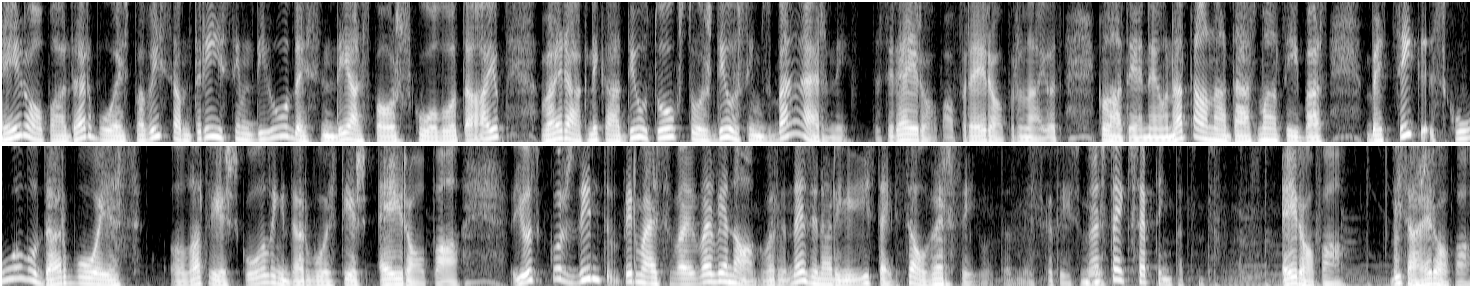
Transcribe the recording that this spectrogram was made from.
Eiropā darbojas pavisam 320 diasporas skolotāju, vairāk nekā 2200 bērni. Tas ir Eiropā, par Eiropu runājot, klātienē un attālinātās mācībās. Bet cik skolu darbojas, latviešu skoliņi darbojas tieši Eiropā? Jūs, kurš zinat, pirmais vai, vai vienalga, var nezinu, arī izteikt savu versiju. Tad mēs skatīsimies. Nu, es teiktu 17. Eiropā, visā Eiropā.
